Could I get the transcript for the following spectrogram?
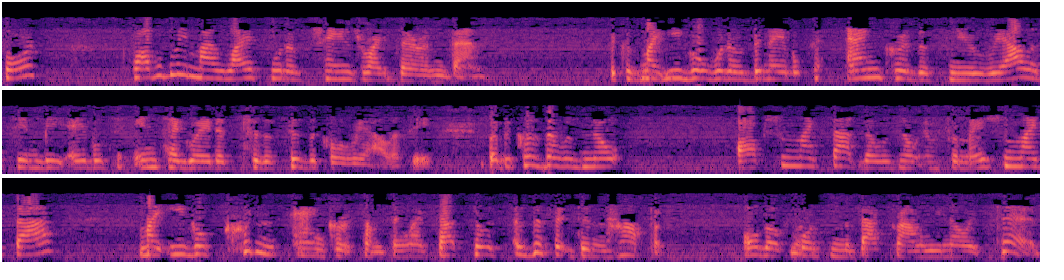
sorts, probably my life would have changed right there and then. Because my mm-hmm. ego would have been able to anchor this new reality and be able to integrate it to the physical reality. But because there was no option like that, there was no information like that, my ego couldn't anchor something like that, so it's as if it didn't happen. Although, of Right. course, in the background we know it did.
